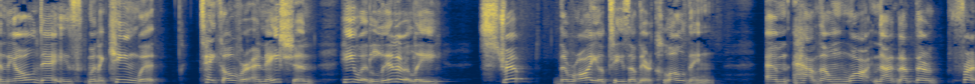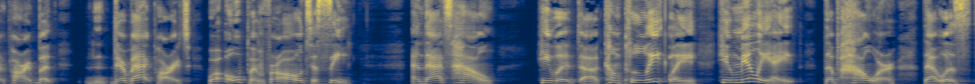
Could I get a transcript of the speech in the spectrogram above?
In the old days, when a king would take over a nation, he would literally strip the royalties of their clothing and have them walk, not, not their front part, but their back parts were open for all to see. And that's how he would uh, completely humiliate the power that was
